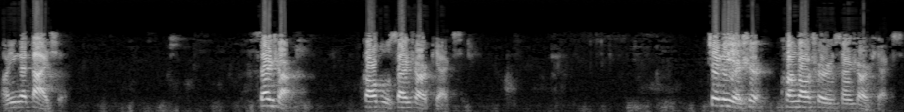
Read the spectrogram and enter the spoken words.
啊，应该大一些。三十二，高度三十二 px，这个也是宽高设成三十二 px。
